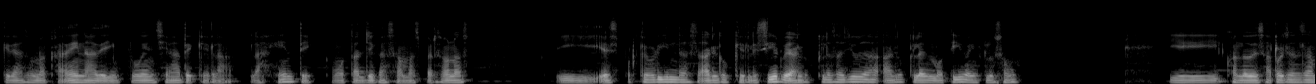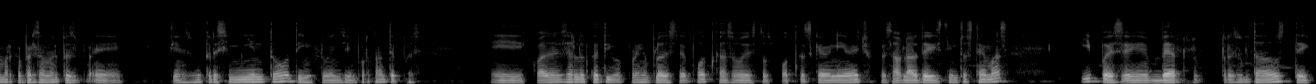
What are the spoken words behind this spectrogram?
creas una cadena de influencia de que la, gente como tal llegas a más personas y es porque brindas algo que les sirve, algo que les ayuda, algo que les motiva incluso. Y cuando desarrollas esa marca personal, pues eh, tienes un crecimiento de influencia importante, pues eh, cuál es el objetivo, por ejemplo, de este podcast o de estos podcasts que he venido hecho, pues hablar de distintos temas y pues eh, ver resultados de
